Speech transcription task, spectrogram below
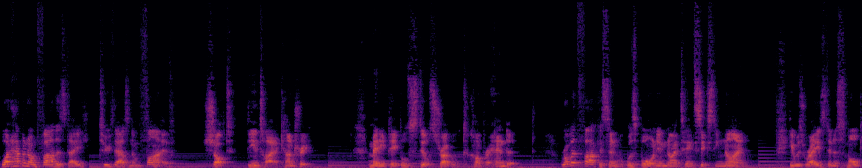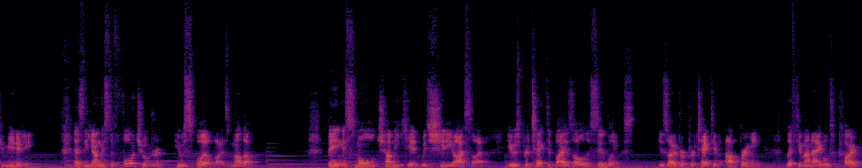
What happened on Father's Day 2005 shocked the entire country. Many people still struggle to comprehend it. Robert Farquharson was born in 1969. He was raised in a small community. As the youngest of four children, he was spoiled by his mother. Being a small, chubby kid with shitty eyesight, he was protected by his older siblings. His overprotective upbringing left him unable to cope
